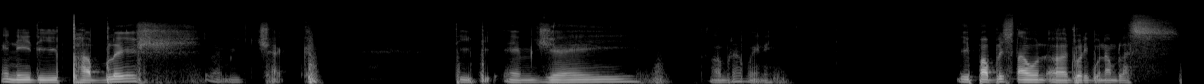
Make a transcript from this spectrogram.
Ini dipublish, let me check. DBMJ, tanggal berapa ini? Dipublish tahun uh, 2016.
